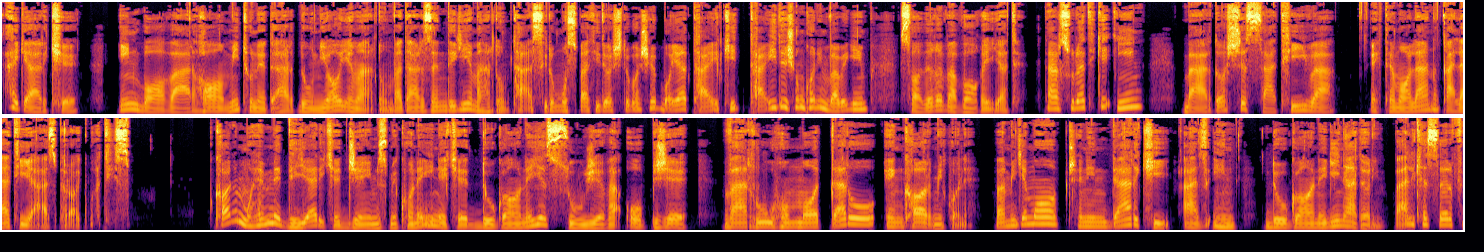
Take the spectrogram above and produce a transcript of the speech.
اگر که این باورها می‌تونه در دنیای مردم و در زندگی مردم تأثیر مثبتی داشته باشه باید تأکید تاییدشون کنیم و بگیم صادقه و واقعیته. در صورتی که این برداشت سطحی و احتمالا غلطی از پراگماتیسم. کار مهم دیگری که جیمز می‌کنه اینه که دوگانه سوژه و ابژه و روح و ماده رو انکار می‌کنه. و میگه ما چنین درکی از این دوگانگی نداریم بلکه صرف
